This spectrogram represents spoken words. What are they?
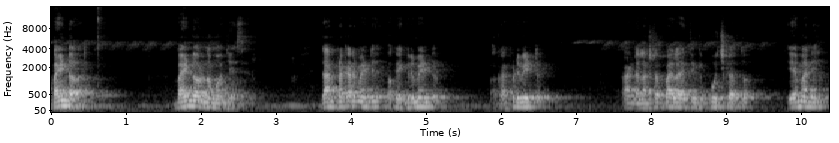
బైండ్ ఓవర్ బైండ్ ఓవర్ నమోదు చేశారు. దాని ప్రకారం ఏంటి? ఒక అగ్రిమెంట్ ఒక అఫిడవిట్ అండ్ లక్ష రూపాయలు ఐ థింక్ పూచికత్తు. ఏమని?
